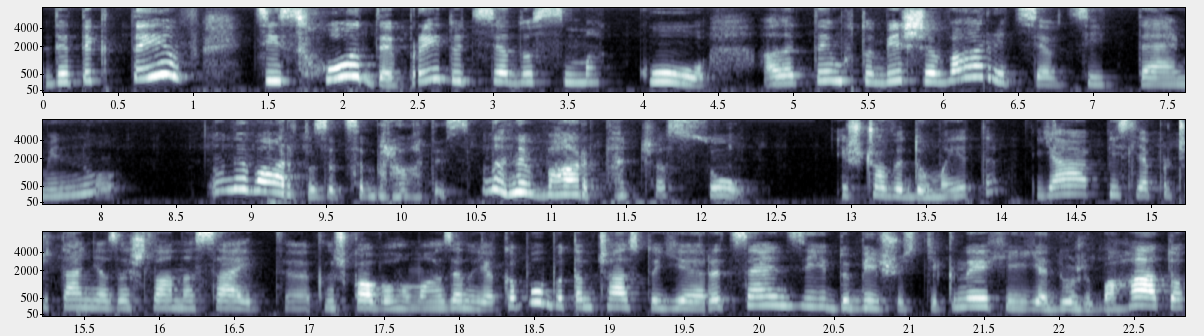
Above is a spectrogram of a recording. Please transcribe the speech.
детектив, ці сходи прийдуться до смаку. Але тим, хто більше вариться в цій темі, ну, ну не варто за це братись. Вона не варта часу. І що ви думаєте? Я після прочитання зайшла на сайт е, книжкового магазину Якабу, бо там часто є рецензії, до більшості книг її є дуже багато.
